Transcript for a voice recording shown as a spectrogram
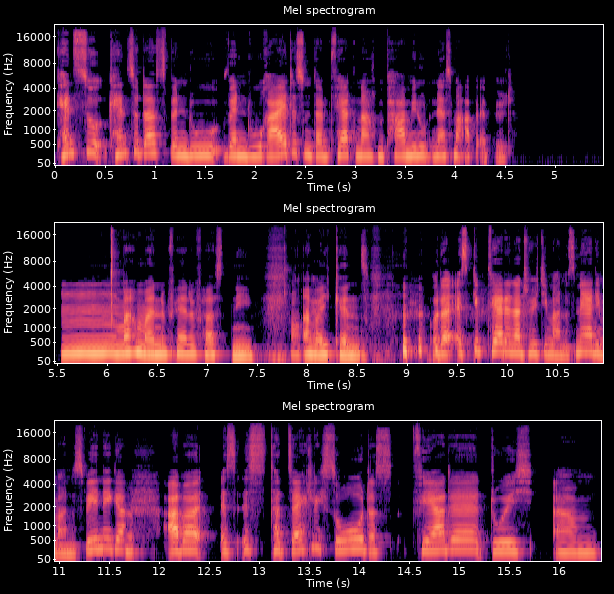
Kennst du, kennst du das, wenn du, wenn du reitest und dein Pferd nach ein paar Minuten erstmal abäppelt? Mm, machen meine Pferde fast nie. Okay. Aber ich kenne es. Oder es gibt Pferde natürlich, die machen das mehr, die machen das weniger. Ja. Aber es ist tatsächlich so, dass Pferde durch ähm,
